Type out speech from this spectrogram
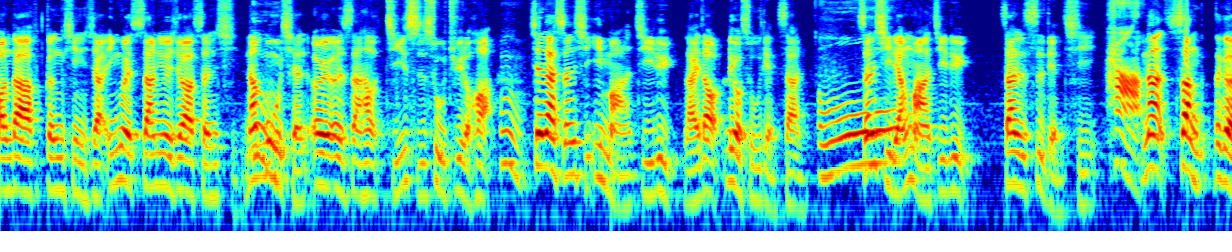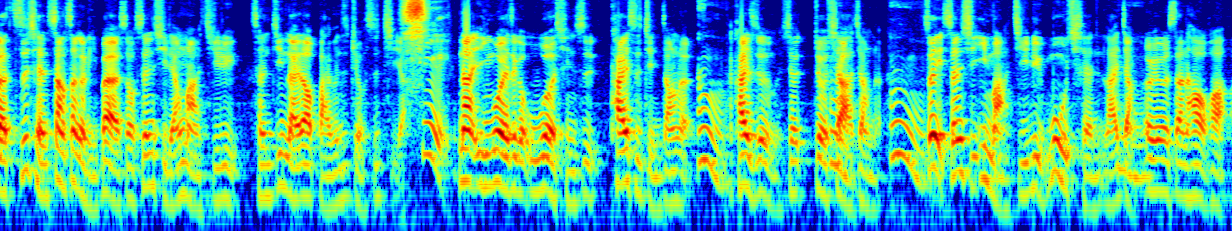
帮大家更新一下，因为三月就要升息。那目前二月二十三号即时数据的话，嗯，现在升息一码的几率来到六十五点三，哦，升息两码的几率。三十四点七，好。那上那个之前上上个礼拜的时候，升起两码的几率曾经来到百分之九十几啊。是。那因为这个乌二形势开始紧张了，嗯，开始就就就下降了，嗯。所以升息一码几率，目前来讲，二月二三号的话，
